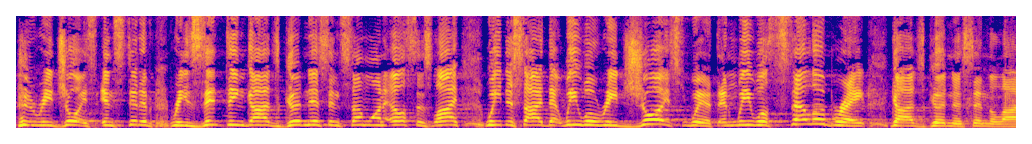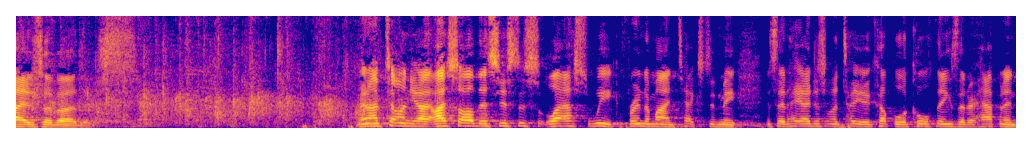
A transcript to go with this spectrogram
who rejoice. Instead of resenting God's goodness in someone else's life, we decide that we will rejoice with and we will celebrate God's goodness in the lives of others. And I'm telling you, I, saw this just this last week. A friend of mine texted me and said, Hey, I just want to tell you a couple of cool things that are happening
